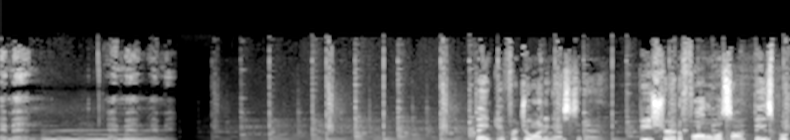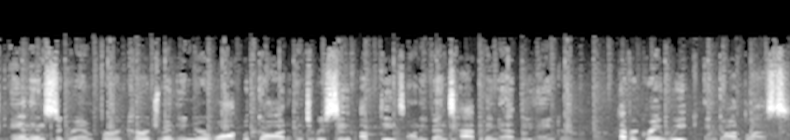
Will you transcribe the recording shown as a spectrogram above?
Amen. Amen. Amen. Thank you for joining us today. Be sure to follow us on Facebook and Instagram for encouragement in your walk with God and to receive updates on events happening at The Anchor. Have a great week and God bless.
